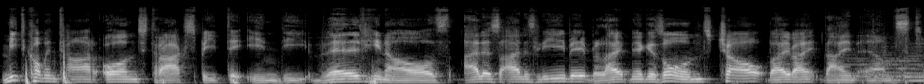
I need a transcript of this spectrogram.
mit Kommentar und trag's bitte in die Welt hinaus. Alles, alles Liebe. Bleib mir gesund. Ciao. Bye, bye. Dein Ernst.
